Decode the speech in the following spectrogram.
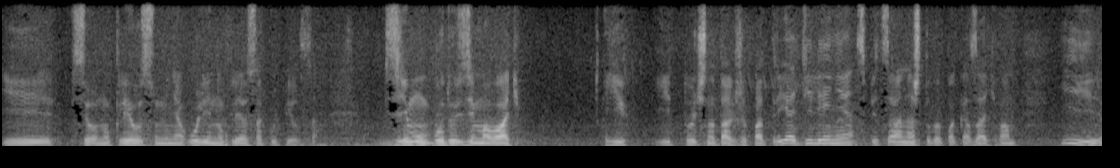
и все, нуклеус у меня, улей нуклеуса купился. В зиму буду зимовать их и точно так же по три отделения специально, чтобы показать вам. И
